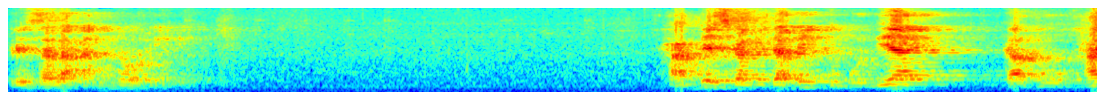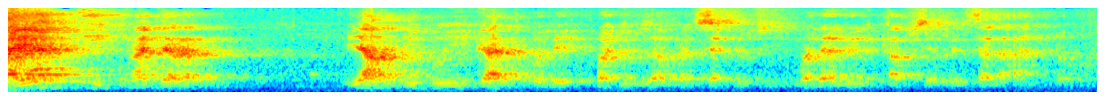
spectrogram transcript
Risalah An-Nur ini. Habiskan kitab ini kemudian kamu hayati pengajaran yang diberikan oleh Baju Zaman Syekh melalui tafsir Risalah An-Nur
